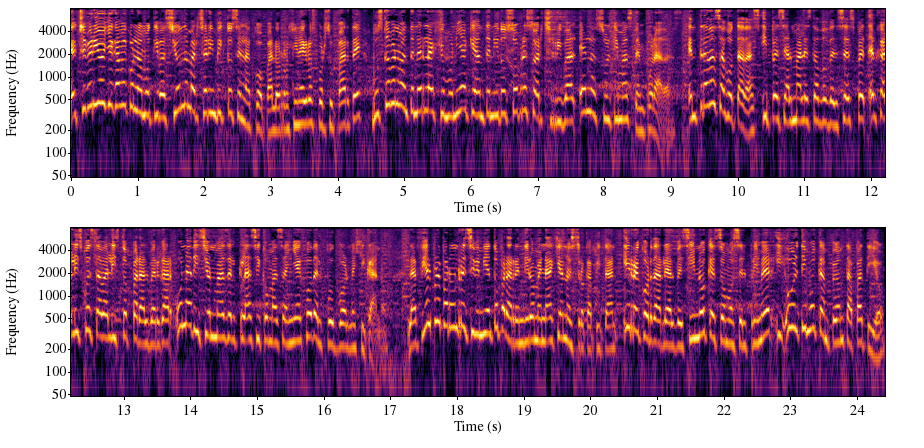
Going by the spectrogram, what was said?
El Chiverío llegaba con la motivación de marchar invictos en la Copa. Los rojinegros, por su parte, buscaban mantener la hegemonía que han tenido sobre su archirrival en las últimas temporadas. Entradas agotadas y pese al mal estado del césped, el Jalisco estaba listo para albergar una edición más del clásico más añejo del fútbol mexicano. La Fiel preparó un recibimiento para rendir homenaje a nuestro capitán y recordarle al vecino que somos el primer y último campeón tapatío.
